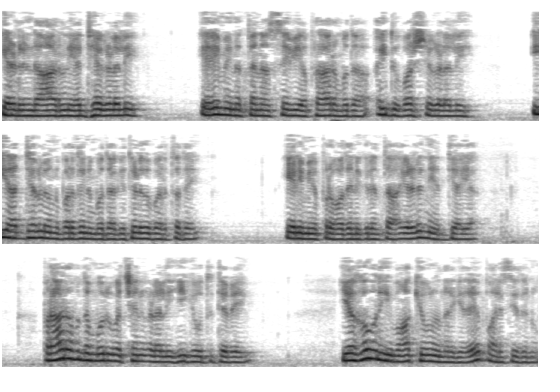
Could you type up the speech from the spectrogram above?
ಎರಡರಿಂದ ಆರನೇ ಅಧ್ಯಾಯಗಳಲ್ಲಿ ಎರೆಮೀನ ತನ್ನ ಸೇವೆಯ ಪ್ರಾರಂಭದ ಐದು ವರ್ಷಗಳಲ್ಲಿ ಈ ಅಧ್ಯಾಯಗಳನ್ನು ಬರೆದನೆಂಬುದಾಗಿ ತಿಳಿದು ಬರುತ್ತದೆ. ಎರಿಮೆಯ ಪ್ರವಾದನೆ ಗ್ರಂಥ ಎರಡನೇ ಅಧ್ಯಾಯ ಪ್ರಾರಂಭದ ಮೂರು ವಚನಗಳಲ್ಲಿ ಹೀಗೆ ಓದುತ್ತೇವೆ. ಯಹೋವನ ಈ ವಾಕ್ಯವನ್ನು ನನಗೆ ದಯಪಾಲಿಸಿದನು.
